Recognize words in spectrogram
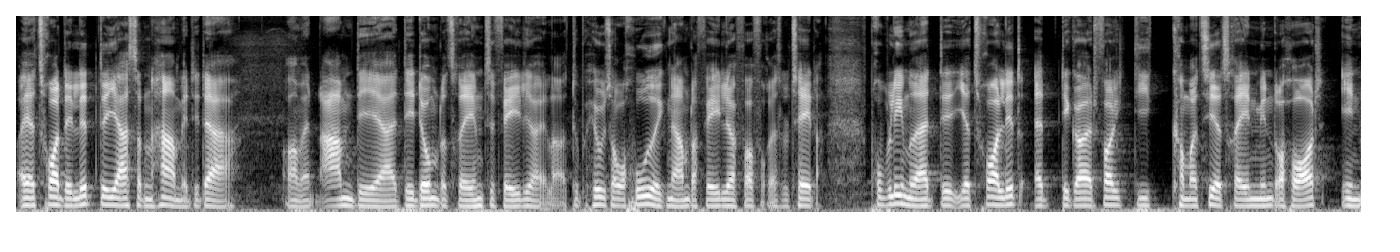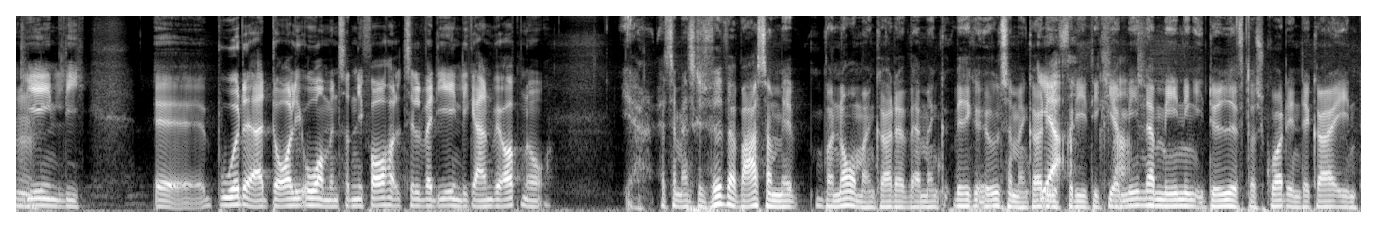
Og jeg tror, det er lidt det, jeg sådan har med det der, om at ah, men det, er, det er dumt at træne til failure, eller du behøver overhovedet ikke nærme dig failure for at få resultater. Problemet er, at det, jeg tror lidt, at det gør, at folk de kommer til at træne mindre hårdt, end mm. de egentlig øh, burde er et dårligt ord, men sådan i forhold til, hvad de egentlig gerne vil opnå. Ja, altså man skal selvfølgelig være varsom med, hvornår man gør det, hvad man, hvilke øvelser man gør det Ja, i, fordi det giver klart. mindre mening i døde efter squat, end det gør i en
